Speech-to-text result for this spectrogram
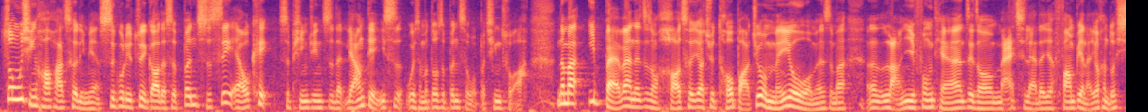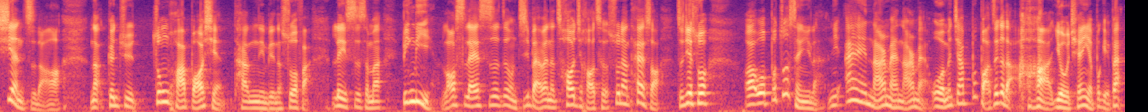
中型豪华车里面事故率最高的是奔驰 CLK，是平均值的两点一四。为什么都是奔驰？我不清楚啊。那么一百万的这种豪车要去投保，就没有我们什么呃朗逸、丰田这种买起来的要方便了，有很多限制的啊。那根据中华保险它那边的说法，类似什么宾利、劳斯莱斯这种几百万的超级豪车数量太少，直接说。啊，我不做生意了，你爱哪儿买哪儿买，我们家不保这个的，哈，有钱也不给办。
